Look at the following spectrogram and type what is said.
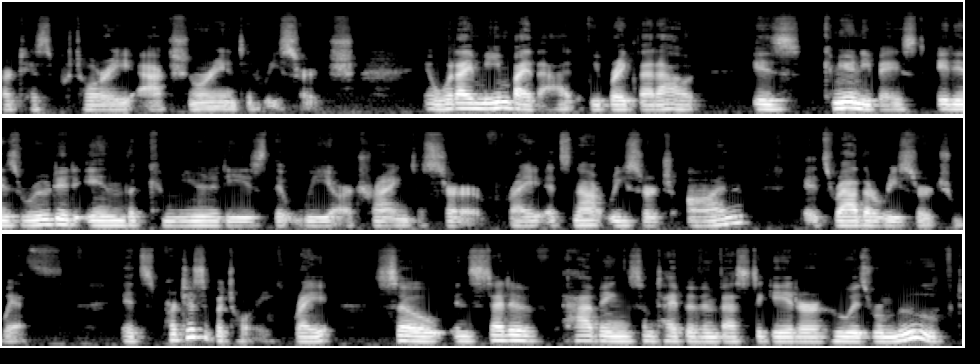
participatory, action oriented research. And what I mean by that, if we break that out, is community based. It is rooted in the communities that we are trying to serve, right? It's not research on, it's rather research with. It's participatory, right? So instead of having some type of investigator who is removed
